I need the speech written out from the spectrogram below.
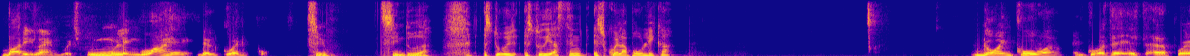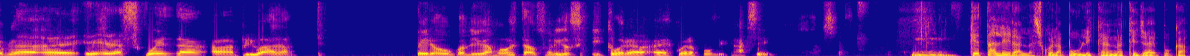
body language, un lenguaje del cuerpo. Sí, sin duda. ¿Estudiaste en escuela pública? No en Cuba, en Cuba, eh, Puebla eh, era escuela ah, privada, pero cuando llegamos a Estados Unidos, sí, todo era eh, escuela pública, sí. ¿Qué tal era la escuela pública en aquella época?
